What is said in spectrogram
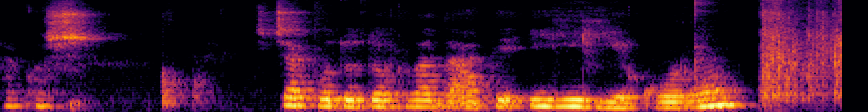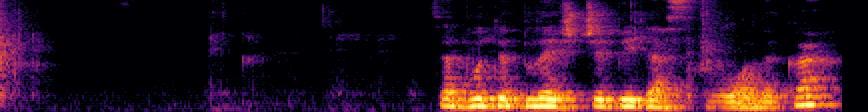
Також ще буду докладати і її кору. Це буде ближче біля стволика.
